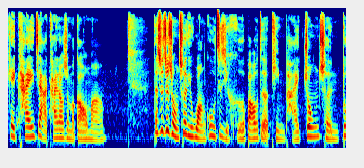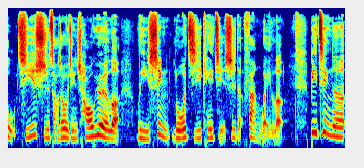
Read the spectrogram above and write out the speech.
可以开价开到这么高吗？但是这种彻底罔顾自己荷包的品牌忠诚度，其实早就已经超越了理性逻辑可以解释的范围了。毕竟呢，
